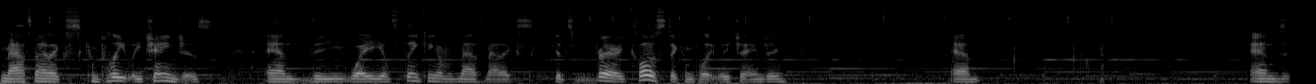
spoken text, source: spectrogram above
mathematics completely changes and the way of thinking of mathematics gets very close to completely changing. And and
